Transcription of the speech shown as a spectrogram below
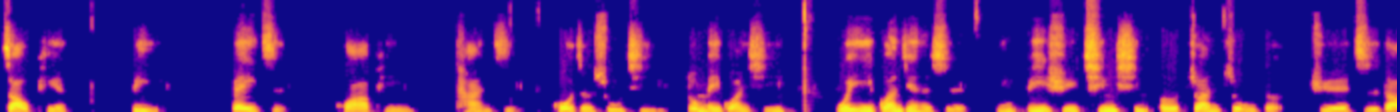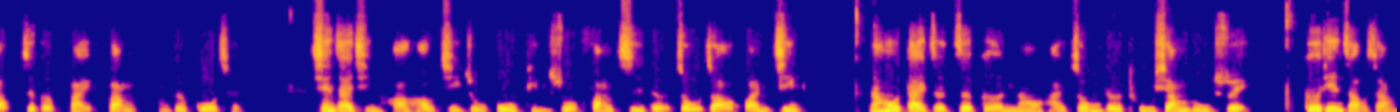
照片、笔、杯子、花瓶、毯子或者书籍都没关系。唯一关键的是，您必须清醒而专注的觉知到这个摆放的过程。现在，请好好记住物品所放置的周遭环境，然后带着这个脑海中的图像入睡。隔天早上，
